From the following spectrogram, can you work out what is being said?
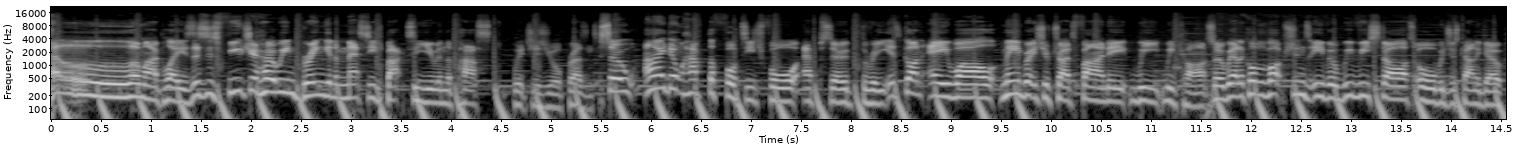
Hello, my players. This is Future Hoenn bringing a message back to you in the past, which is your present. So, I don't have the footage for episode 3. It's gone AWOL. Me and British have tried to find it. We, we can't. So, we had a couple of options. Either we restart or we just kind of go,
